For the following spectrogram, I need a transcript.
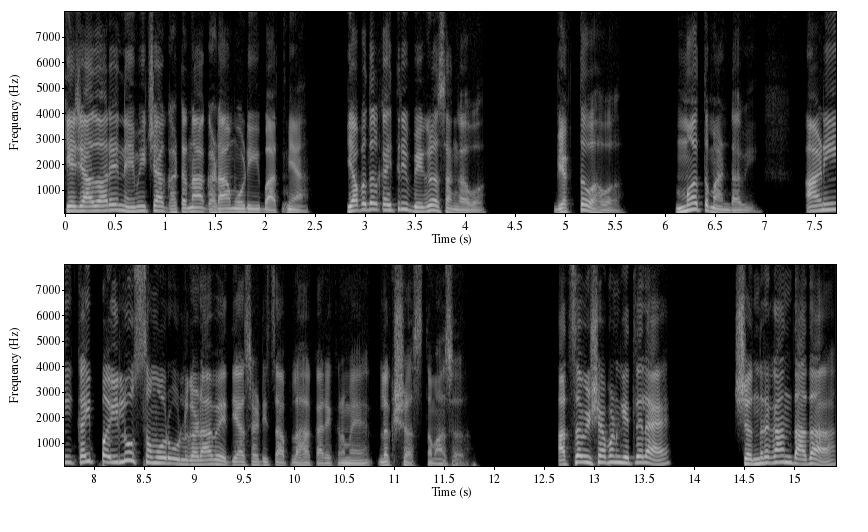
की ज्याद्वारे नेहमीच्या घटना घडामोडी बातम्या याबद्दल काहीतरी वेगळं सांगावं व्यक्त व्हावं मत मांडावी आणि काही पैलू समोर उलगडावेत यासाठीचा आपला हा कार्यक्रम आहे लक्ष असतं माझं. आजचा विषय आपण घेतलेला आहे चंद्रकांत दादा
